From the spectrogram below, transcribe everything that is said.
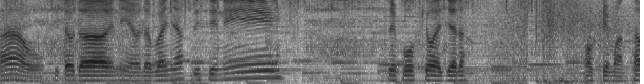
Wow, kita udah ini ya, udah banyak di sini. Triple kill aja dah. Oke, mantap.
